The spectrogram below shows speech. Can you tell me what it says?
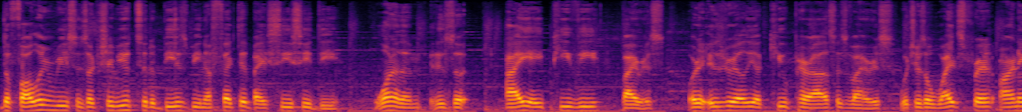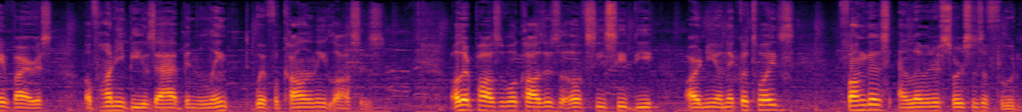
the following reasons attribute to the bees being affected by CCD. One of them is the IAPV virus, or the Israeli acute paralysis virus, which is a widespread RNA virus of honeybees that have been linked with colony losses. Other possible causes of CCD are neonicotinoids, fungus, and limited sources of food.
